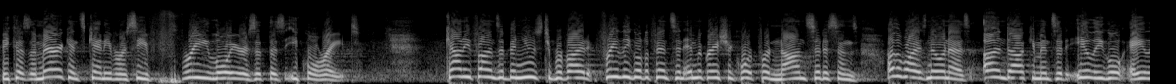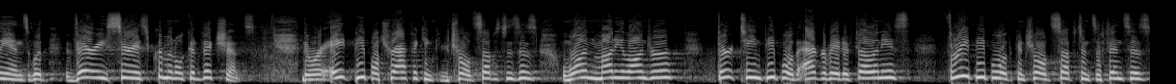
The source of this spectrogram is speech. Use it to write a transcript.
because Americans can't even receive free lawyers at this equal rate. County funds have been used to provide free legal defense in immigration court for non-citizens, otherwise known as undocumented illegal aliens with very serious criminal convictions. There were eight people trafficking controlled substances, one money launderer, 13 people with aggravated felonies, three people with controlled substance offenses,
